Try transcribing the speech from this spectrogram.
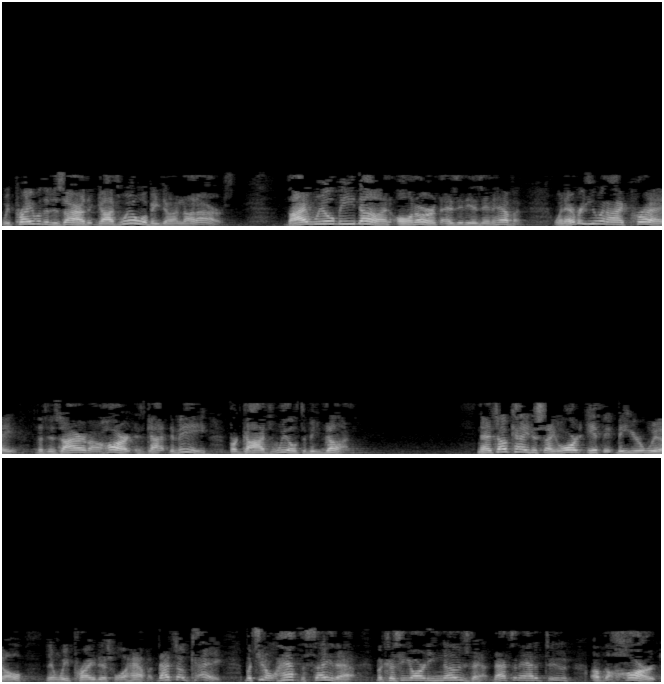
we pray with a desire that God's will will be done, not ours. Thy will be done on earth as it is in heaven. Whenever you and I pray, the desire of our heart has got to be for God's will to be done. Now it's okay to say, Lord, if it be your will, then we pray this will happen. That's okay. But you don't have to say that because He already knows that. That's an attitude of the heart,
